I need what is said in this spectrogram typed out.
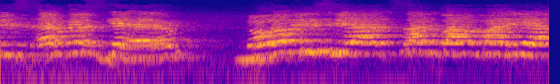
Office FSGM Novisiat Santa Maria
